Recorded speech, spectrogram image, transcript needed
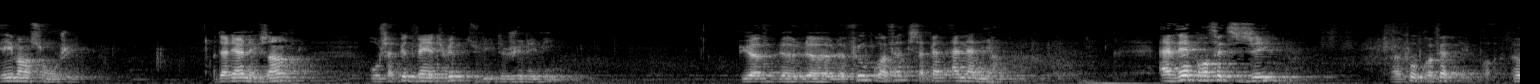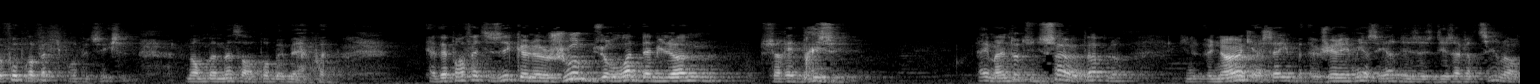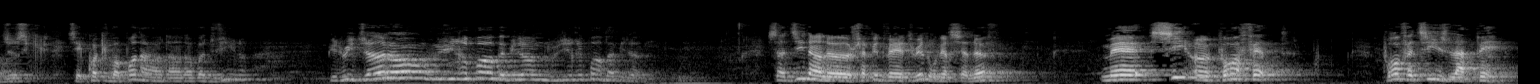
et vais donner un exemple. Au chapitre 28 du livre de Jérémie, le, faux prophète qui s'appelle Anania avait prophétisé, un faux prophète, un faux prophète qui prophétise, normalement ça va pas bien, bien Il avait prophétisé que le jour du roi de Babylone serait brisé. Hey, maintenant, tu dis ça à un peuple. Il y en a un qui essaye, Jérémie essayait de les avertir, leur dire c'est quoi qui va pas dans, votre vie, là. Puis lui dit, ah non, vous n'irez pas à Babylone, vous n'irez pas à Babylone. Ça dit dans le chapitre 28 au verset 9, mais si un prophète prophétise la paix,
